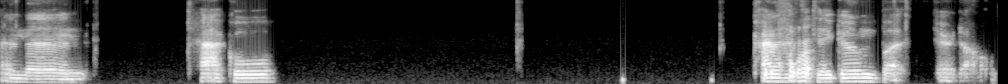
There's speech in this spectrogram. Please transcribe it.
and then tackle. Kind of have to take him, but Aaron Donald.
